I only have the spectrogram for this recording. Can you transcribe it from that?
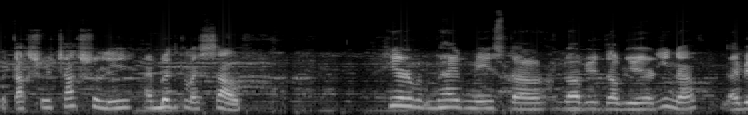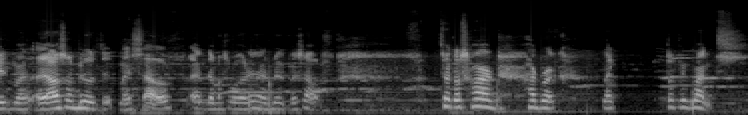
It actually, which actually, I built it myself. Here behind me is the WWE arena. I built my, I also built it myself, and the basketball arena I built myself. So it was hard, hard work, like took me months.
